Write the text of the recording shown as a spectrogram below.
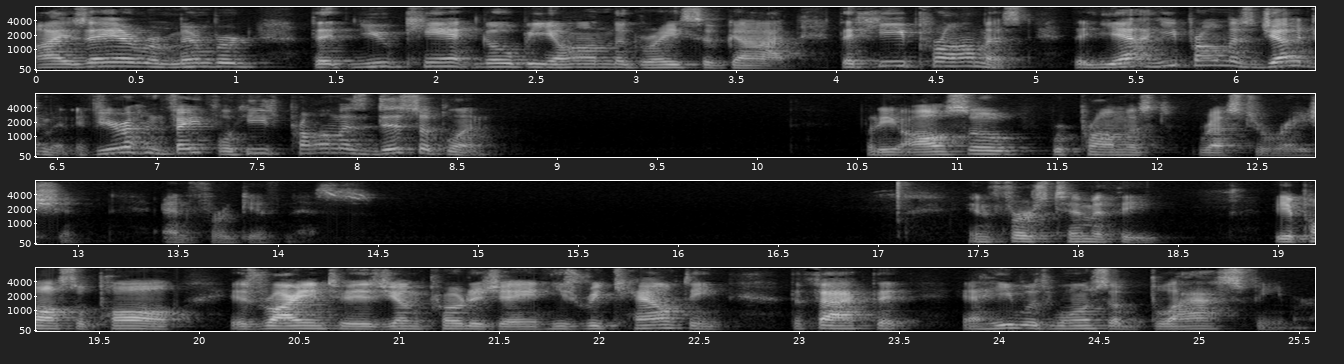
Isaiah remembered that you can't go beyond the grace of God, that he promised that, yeah, he promised judgment. If you're unfaithful, he's promised discipline. But he also promised restoration and forgiveness. In 1 Timothy the Apostle Paul is writing to his young protege and he's recounting the fact that yeah, he was once a blasphemer.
